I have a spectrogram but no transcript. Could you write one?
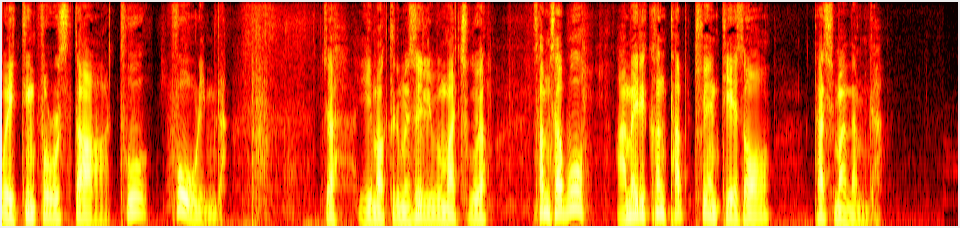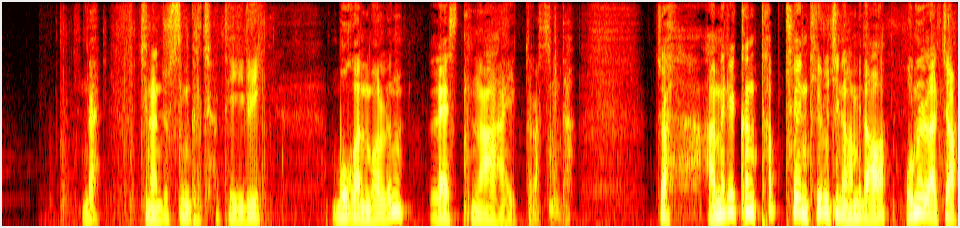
Waiting for a Star to Fall입니다. 자, 이 음악 들으면서 1, 2부 마치고요. 3, 4부 American Top 20에서 다시 만납니다. 네, 지난주 싱글 차트 1위 모건 월렌 Last Night 들었습니다. 자, American Top 20로 진행합니다. 오늘 날짜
